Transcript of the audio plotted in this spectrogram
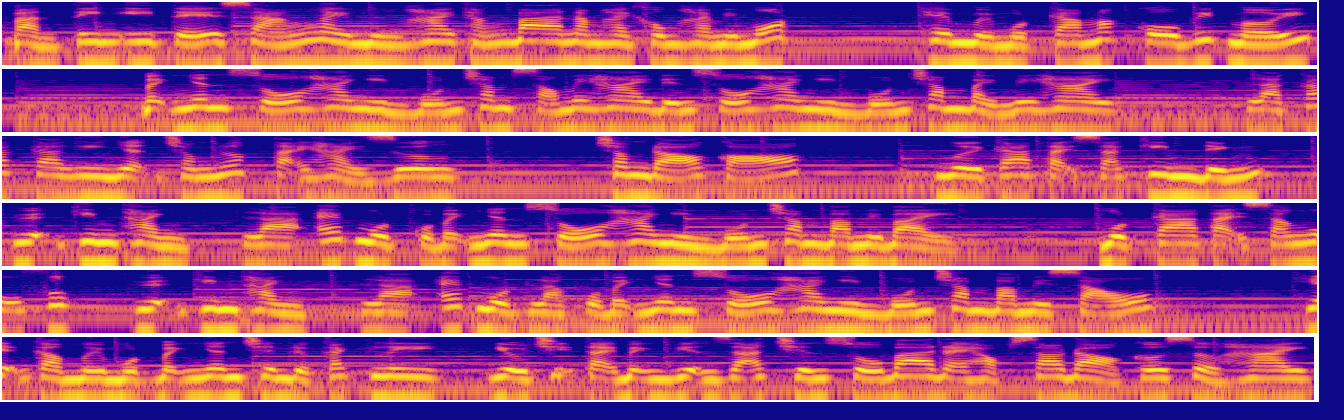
Bản tin y tế sáng ngày 2 tháng 3 năm 2021. Thêm 11 ca mắc Covid mới. Bệnh nhân số 2462 đến số 2472 là các ca ghi nhận trong nước tại Hải Dương. Trong đó có 10 ca tại xã Kim Đính, huyện Kim Thành là F1 của bệnh nhân số 2437. Một ca tại xã Ngũ Phúc, huyện Kim Thành là F1 là của bệnh nhân số 2436. Hiện cả 11 bệnh nhân trên được cách ly, điều trị tại bệnh viện giã chiến số 3 Đại học Sao Đỏ cơ sở 2,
